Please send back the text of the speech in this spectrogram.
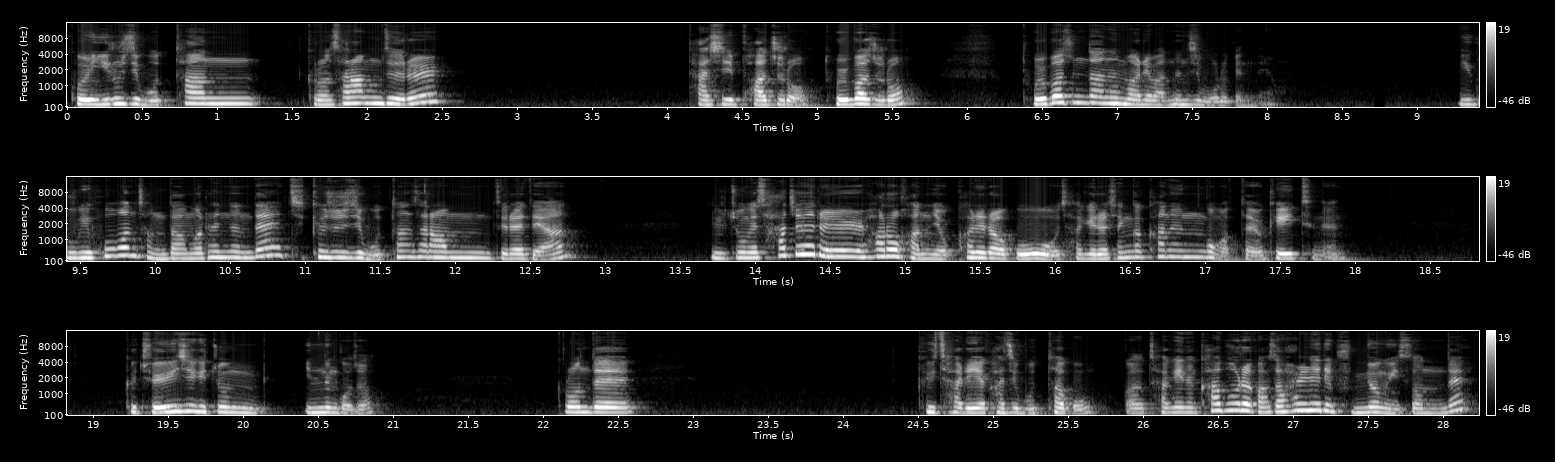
그걸 이루지 못한 그런 사람들을 다시 봐주러, 돌봐주러, 돌봐준다는 말이 맞는지 모르겠네요. 미국이 호언장담을 했는데 지켜주지 못한 사람들에 대한 일종의 사죄를 하러 가는 역할이라고 자기를 생각하는 것 같아요, 케이트는. 그 죄의식이 좀 있는 거죠. 그런데 그 자리에 가지 못하고 그러니까 자기는 카불에 가서 할 일이 분명히 있었는데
